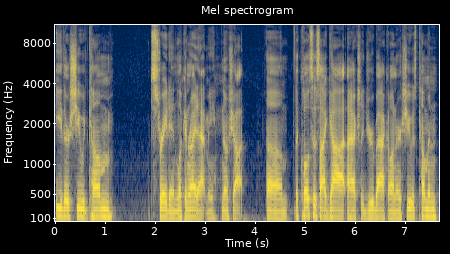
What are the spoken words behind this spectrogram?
either she would come straight in, looking right at me, no shot. Um, the closest I got, I actually drew back on her. She was coming.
